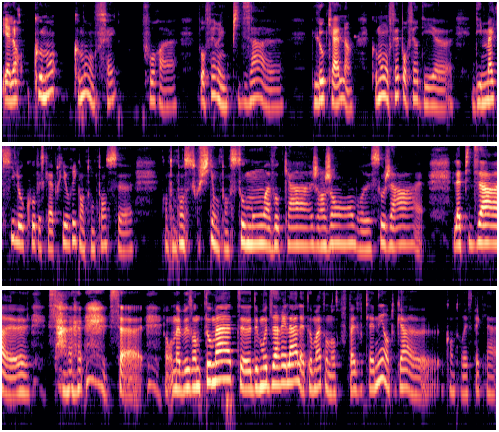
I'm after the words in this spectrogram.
Et alors, comment comment on fait pour pour faire une pizza locale? Comment on fait pour faire des des maquis locaux? Parce qu'a priori, quand on pense quand on pense sushi, on pense saumon, avocat, gingembre, soja. La pizza, euh, ça, ça, on a besoin de tomates, de mozzarella. La tomate, on n'en trouve pas toute l'année, en tout cas euh, quand on respecte la,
